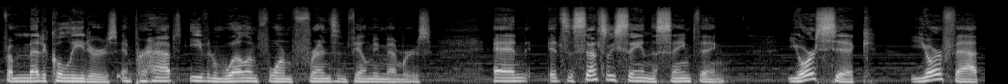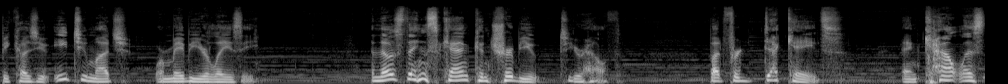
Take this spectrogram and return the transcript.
From medical leaders and perhaps even well informed friends and family members. And it's essentially saying the same thing you're sick, you're fat because you eat too much, or maybe you're lazy. And those things can contribute to your health. But for decades and countless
